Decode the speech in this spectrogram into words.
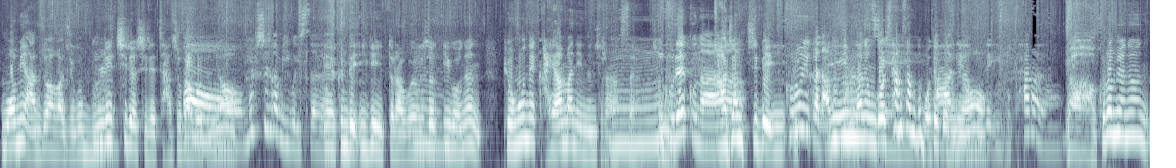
몸이 안 좋아가지고 물리치료실에 자주 가거든요. 어, 물질감 이거 있어요. 예, 근데 이게 있더라고요. 그래서 이거는 병원에 가야만 있는 줄 알았어요. 음, 저는. 그랬구나. 가정집에 이, 그러니까 나도 이 있는 몰랐지. 걸 상상도 못 아니요, 했거든요. 근데 이거 팔아요. 야, 그러면은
